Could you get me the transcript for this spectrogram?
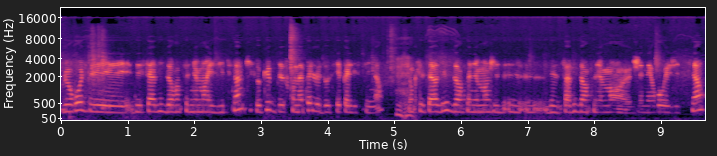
le rôle des, services de renseignement égyptiens qui s'occupent de ce qu'on appelle le dossier palestinien. Mhm. Donc les services d'enseignement, des services d'enseignement généraux égyptiens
